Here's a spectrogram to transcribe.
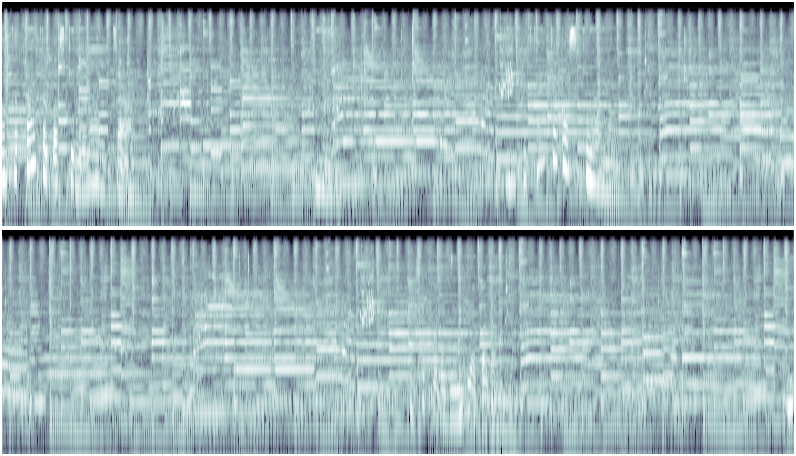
の硬いとこ好きなのあいちゃん。うん。この硬いとこ好きなの。外が賑やかだね。めっ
